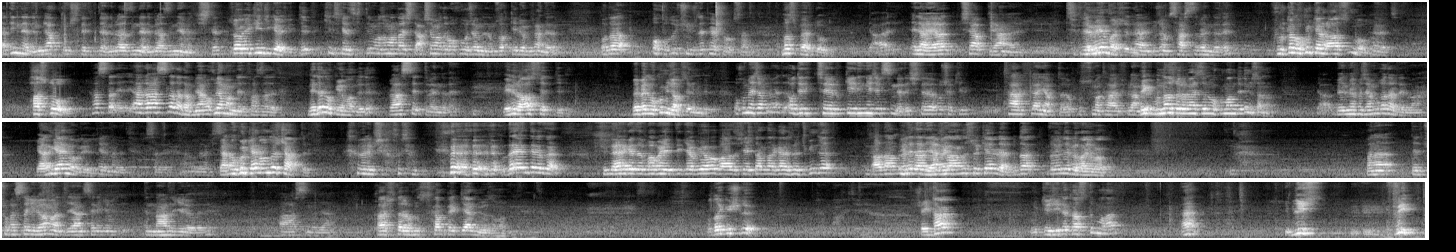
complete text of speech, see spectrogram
Ya dinledim, yaptım işte dediklerini. Biraz dinledim, biraz dinleyemedik işte. Sonra ikinci kez gittin. İkinci kez gittim. O zaman da işte akşama kadar oku hocam dedim. Uzak geliyorum falan dedim. O da okudu. Üçüncüde pert oldu zaten. Nasıl pert oldu? Ya el ayağı şey yaptı yani. e, Titredi. Demeye mi başladı? He, hocam sarstı beni dedi. Furkan okurken rahatsız mı oldu? Evet. Hasta oldu. Hasta, yani rahatsızladı adam. Yani okuyamam dedi fazla dedi. Neden okuyamam dedi? Rahatsız etti beni dedi. Beni rahatsız etti dedi. Ve ben okumayacağım seni mi dedi. Okumayacağım demedi. O dedik şey Rukkiye'yi dinleyeceksin dedi. İşte o şekil tarif falan yaptı. Kusma tarif falan. Peki bundan sonra ben seni okumam dedim sana. Ya benim yapacağım bu kadar dedi bana. Yani gelme buraya dedi. Gelme dedi. Kısaca. Yani o demek. Yani okurken onu da çarptı. Öyle bir şey hocam. Bu da enteresan. Şimdi herkese baba ettik yapıyor ama bazı şeytanlar karşısına çıkınca adam Öyle dedi ya, iflahını sökerler. Bu da böyle bir hayvan. Bana dedi çok hasta geliyor ama yani senin gibi nadir geliyor dedi. Ağırsın dedi yani. Karşı tarafını sıkan pek gelmiyor o zaman. Bu da güçlü. Şeytan. Geceyi de kastın mı lan? He? İblis. İfrit.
